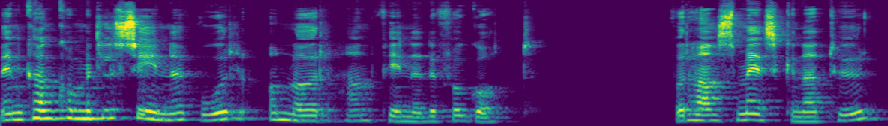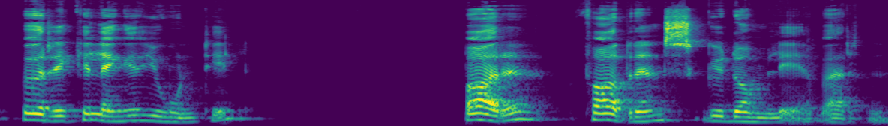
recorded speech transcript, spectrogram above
men kan komme til syne hvor og når han finner det for godt, for hans menneskenatur hører ikke lenger jorden til, bare Faderens guddommelige verden.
